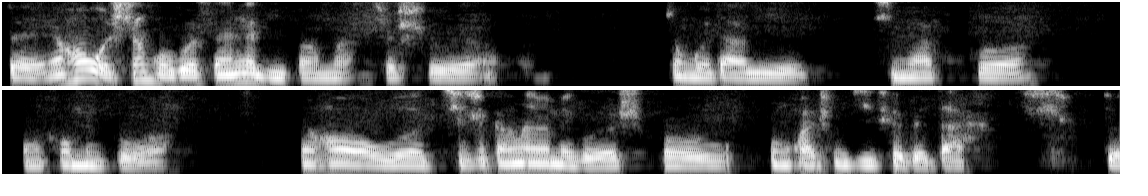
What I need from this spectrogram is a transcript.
对，然后我生活过三个地方嘛，就是中国大陆、新加坡，然后美国。然后我其实刚来美国的时候，文化冲击特别大。对，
